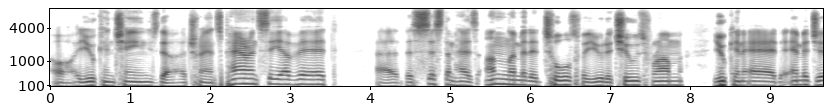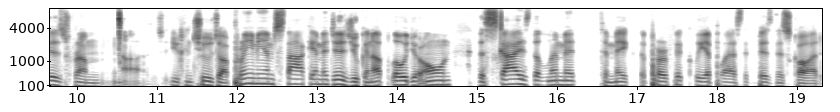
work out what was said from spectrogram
or you can change the transparency of it uh, the system has unlimited tools for you to choose from. You can add images from, uh, you can choose our premium stock images. You can upload your own. The sky's the limit to make the perfect clear plastic business card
